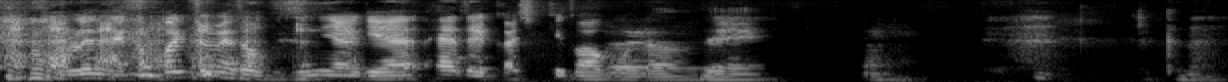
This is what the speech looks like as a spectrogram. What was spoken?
원래는 약간 뻘쭘해서 무슨 이야기 해- 해야 될까 싶기도 하고 네. 이러는데 네. 음. 그렇구나.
